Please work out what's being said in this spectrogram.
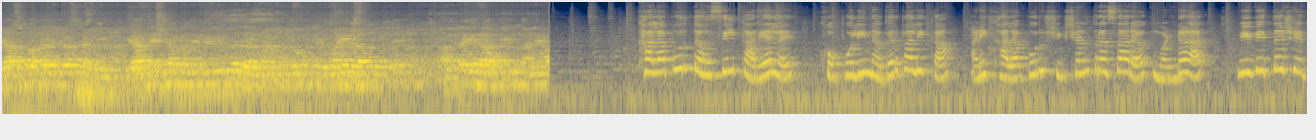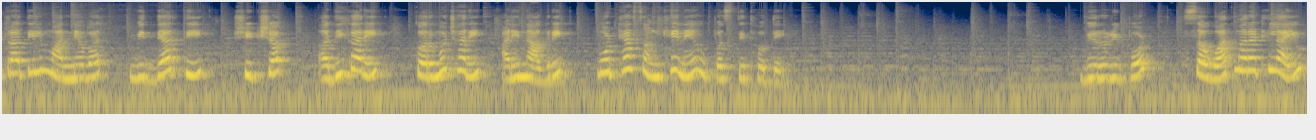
या स्वातंत्र्यासाठी या देशामध्ये विविध धर्माचे लोक केव्हाही राहत होते आताही राहतील आणि खालापूर तहसील कार्यालय खोपोली नगरपालिका आणि खालापूर शिक्षण प्रसारक मंडळात विविध क्षेत्रातील मान्यवर विद्यार्थी शिक्षक अधिकारी कर्मचारी आणि नागरिक मोठ्या संख्येने उपस्थित होते. ब्युरो रिपोर्ट संवाद मराठी लाईव्ह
